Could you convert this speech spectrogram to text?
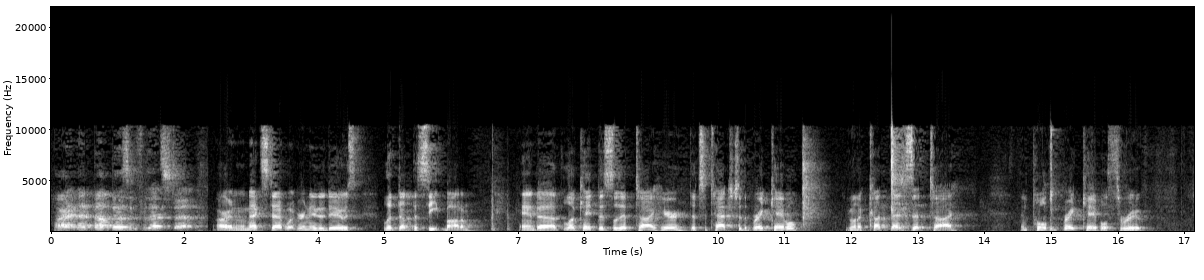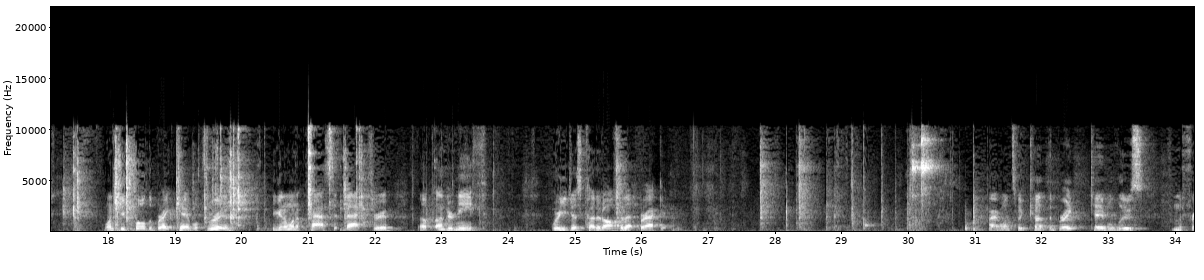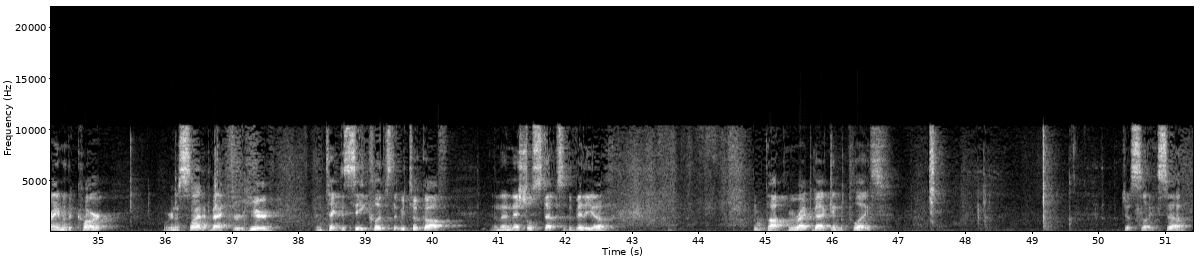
Alright, that about does it for that step. Alright, and the next step, what we're going to need to do is lift up the seat bottom and uh, locate this zip tie here that's attached to the brake cable. You want to cut that zip tie and pull the brake cable through. Once you pull the brake cable through, you're going to want to pass it back through up underneath where you just cut it off of that bracket. Alright, once we cut the brake cable loose from the frame of the cart, we're going to slide it back through here and take the C-clips that we took off in the initial steps of the video and pop them right back into place. Just like so.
